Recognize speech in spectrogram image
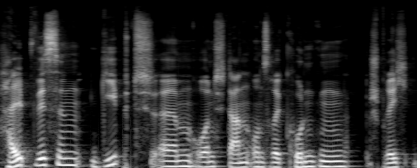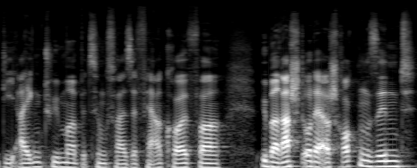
Halbwissen gibt ähm, und dann unsere Kunden, sprich die Eigentümer bzw. Verkäufer, überrascht oder erschrocken sind,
